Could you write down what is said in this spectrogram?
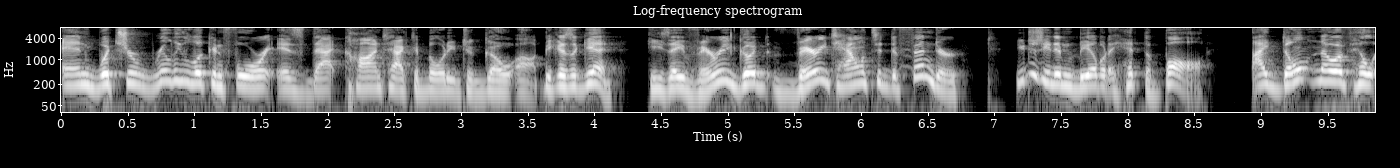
And what you're really looking for is that contact ability to go up. Because again, he's a very good, very talented defender. You just need him to be able to hit the ball. I don't know if he'll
